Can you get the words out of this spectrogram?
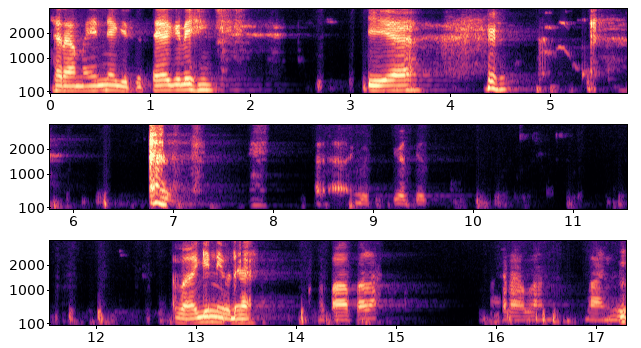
cara mainnya gitu. Teh gini. Iya good, good, good. apalagi nih udah Apa-apalah. Kerawang, Bandung.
